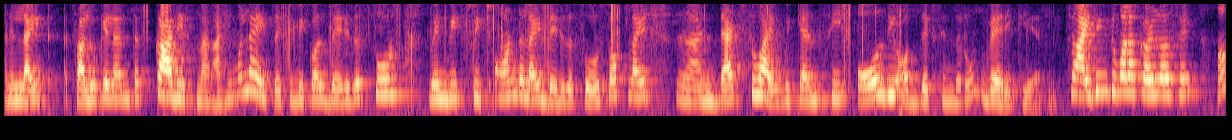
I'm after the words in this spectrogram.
आणि लाइट चालू केल्यानंतर का दिसणार आहे मग लिहायचं की because there is a source when we switch on the light there is a source of light and that's why we can see all the objects in the room very clearly so I think तुम्हाला कळलं असेल हां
